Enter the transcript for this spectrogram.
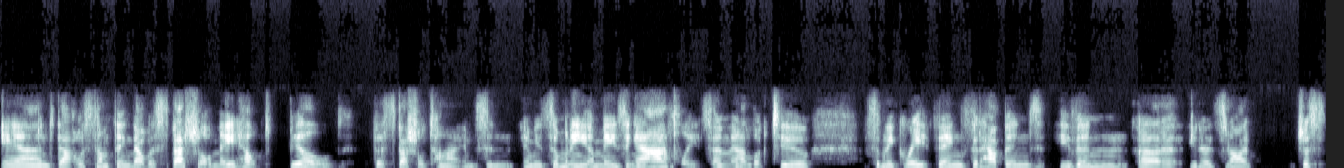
And that was something that was special. And they helped build the special times. And I mean, so many amazing athletes. And I look to so many great things that happened, even, uh, you know, it's not just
